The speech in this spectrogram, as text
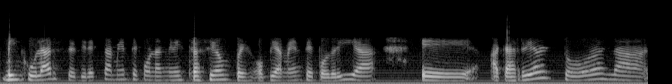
vincularse directamente con la administración, pues obviamente podría eh, acarrear todas las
